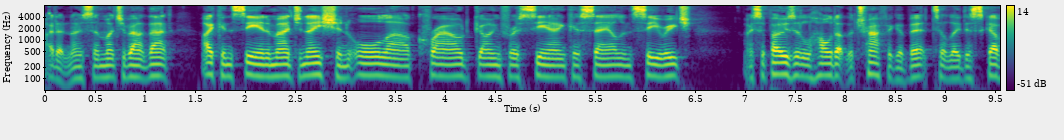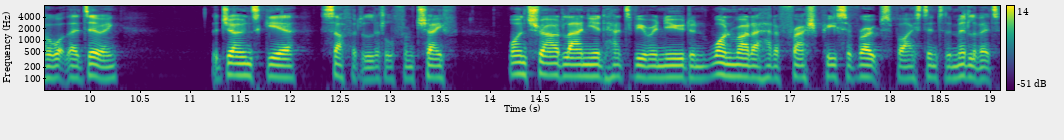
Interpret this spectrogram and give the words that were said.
I don't know so much about that. I can see in imagination all our crowd going for a sea anchor sail and Sea Reach. I suppose it'll hold up the traffic a bit till they discover what they're doing. The Joan's gear suffered a little from chafe. One shroud lanyard had to be renewed, and one rudder had a fresh piece of rope spliced into the middle of it.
